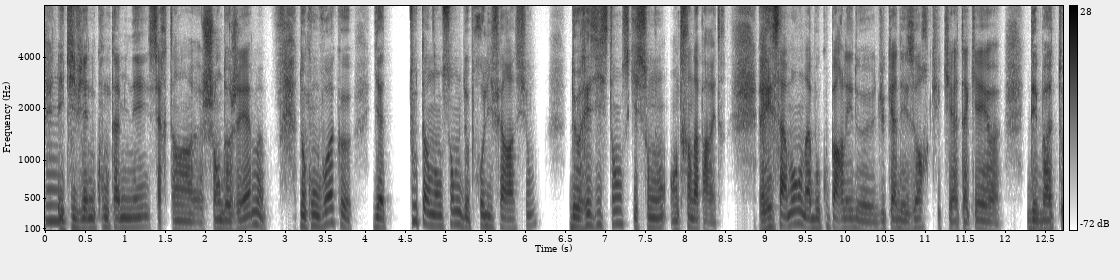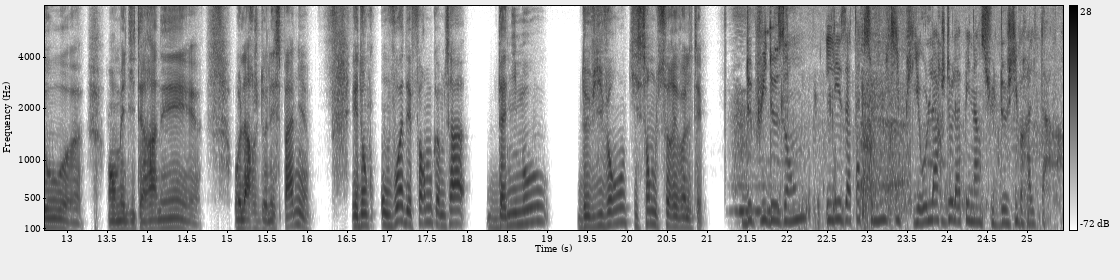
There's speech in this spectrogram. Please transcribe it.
mmh. et qui viennent contaminer certains euh, champs d'OGM. Donc on voit qu'il y a tout un ensemble de proliférations de résistances qui sont en train d'apparaître. Récemment, on a beaucoup parlé du cas des orques qui attaquaient euh, des bateaux en Méditerranée, au large de l'Espagne. Et donc, on voit des formes comme ça d'animaux de vivants qui semblent se révolter. Depuis deux ans, les attaques se multiplient au large de la péninsule de Gibraltar.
